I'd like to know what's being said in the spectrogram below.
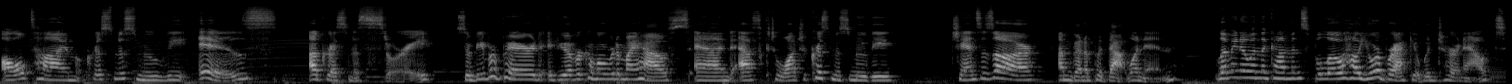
all-time Christmas movie is A Christmas Story. So be prepared if you ever come over to my house and ask to watch a Christmas movie, chances are I'm gonna put that one in. Let me know in the comments below how your bracket would turn out.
